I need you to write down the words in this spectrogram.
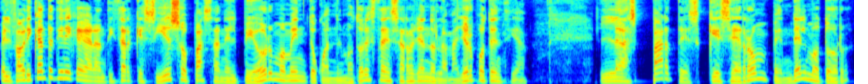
El fabricante tiene que garantizar que si eso pasa en el peor momento, cuando el motor está desarrollando la mayor potencia, las partes que se rompen del motor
